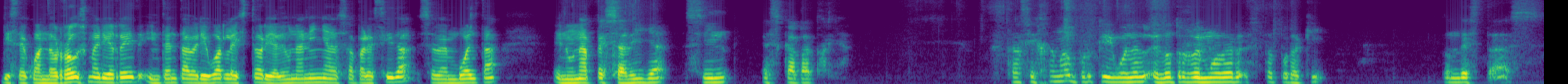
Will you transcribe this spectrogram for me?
Dice, cuando Rosemary Reed intenta averiguar la historia de una niña desaparecida, se ve envuelta en una pesadilla sin escapatoria. Está fijando porque igual el, otro remover está por aquí. ¿Dónde estás?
